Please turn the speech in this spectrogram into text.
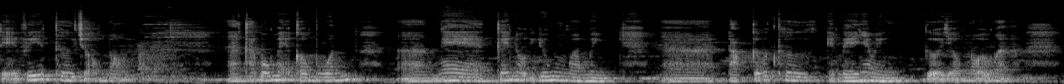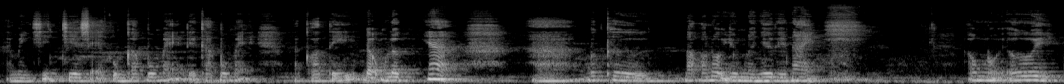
để viết thư cho ông nội. À, các bố mẹ có muốn à, nghe cái nội dung mà mình à, đọc cái bức thư em bé nhà mình gửi cho ông nội không ạ? À, mình xin chia sẻ cùng các bố mẹ để các bố mẹ có tí động lực nha à, bức thư nó có nội dung là như thế này. Ông nội ơi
